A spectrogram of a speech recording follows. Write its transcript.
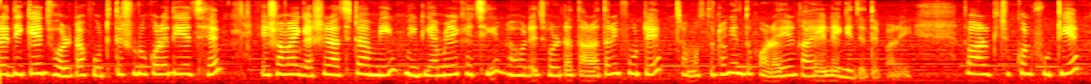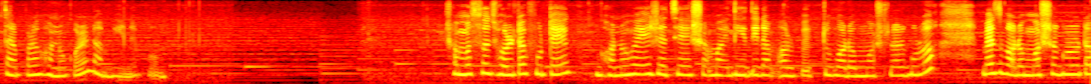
আর এদিকে ঝোলটা ফুটতে শুরু করে দিয়েছে। এই সময় গ্যাসের আঁচটা আমি মিডিয়ামে রেখেছি নাহলে ঝোলটা তাড়াতাড়ি ফুটে সমস্তটা কিন্তু কড়াইয়ের গায়ে লেগে যেতে পারে। তো আর কিছুক্ষণ ফুটিয়ে তারপরে ঘন করে নামিয়ে নেব। সমস্ত ঝোলটা ফুটে ঘন হয়ে এসেছে। এ সময় দিয়ে দিলাম অল্প একটু গরম মশলার গুঁড়ো। ব্যাস, গরম মশলার গুঁড়োটা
